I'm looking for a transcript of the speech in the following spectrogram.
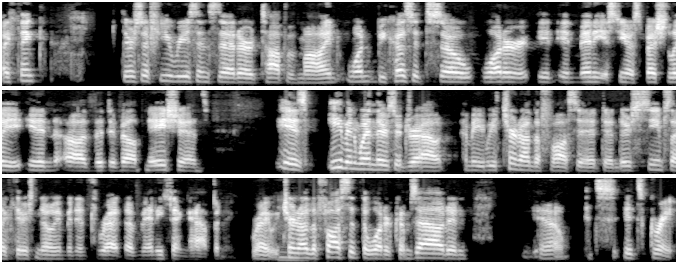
I think there's a few reasons that are top of mind. One, because it's so water in, in many, you know, especially in uh, the developed nations, is even when there's a drought. I mean, we turn on the faucet, and there seems like there's no imminent threat of anything happening. Right? We mm-hmm. turn on the faucet, the water comes out, and you know, it's it's great.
